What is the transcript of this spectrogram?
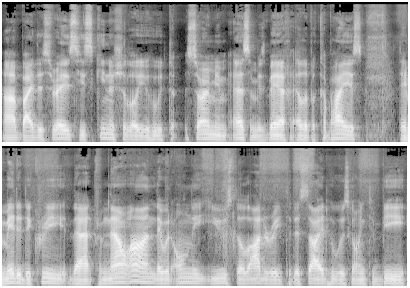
uh, by this race. Shalo yehut sarmim They made a decree that from now on they would only use the lottery to decide who was going to be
